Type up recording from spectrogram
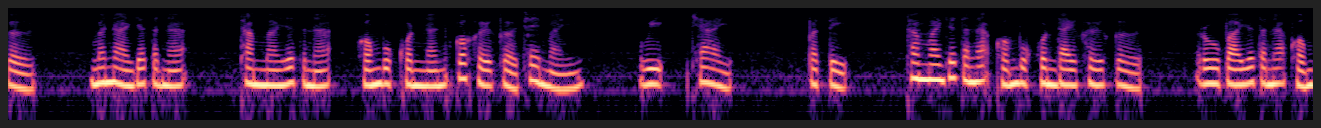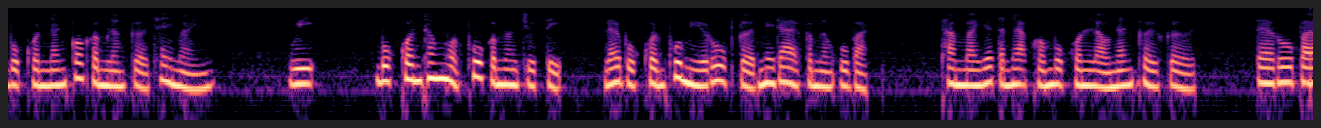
เกิด มนายตนะ ธรรมายตนะของบุคคลนั้นก็เคยเกิดใช่ไหม วิ ใช่ ปฏิธรรมายตนะของบุคคลใดเคยเกิด รูปายตนะของบุคคลนั้นก็กำลังเกิดใช่ไหม วิ บุคคลทั้งหมดผู้กำลังจุติ และบุคคลผู้มีรูปเกิดไม่ได้กำลังอุบัติ ธรรมายตนะของบุคคลเหล่านั้นเคยเกิด แต่รูปา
